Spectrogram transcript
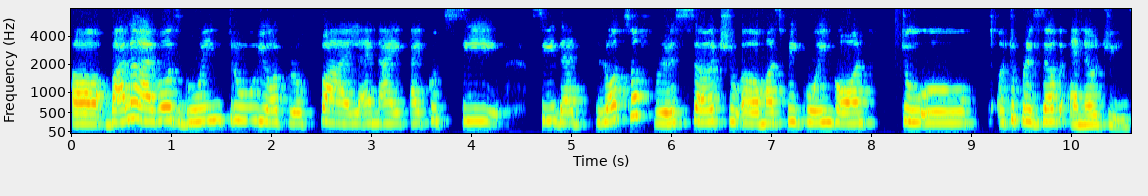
uh, Bala, I was going through your profile and I, I could see see that lots of research uh, must be going on to uh, to preserve energies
